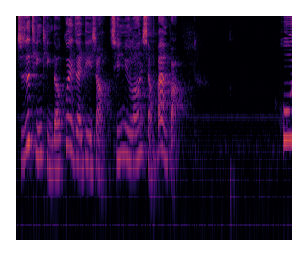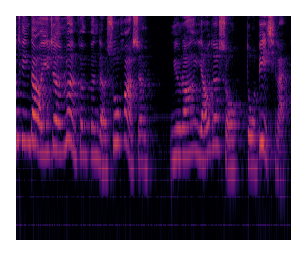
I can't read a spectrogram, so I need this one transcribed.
直挺挺地跪在地上，请女郎想办法。忽听到一阵乱纷纷的说话声，女郎摇着手躲避起来，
